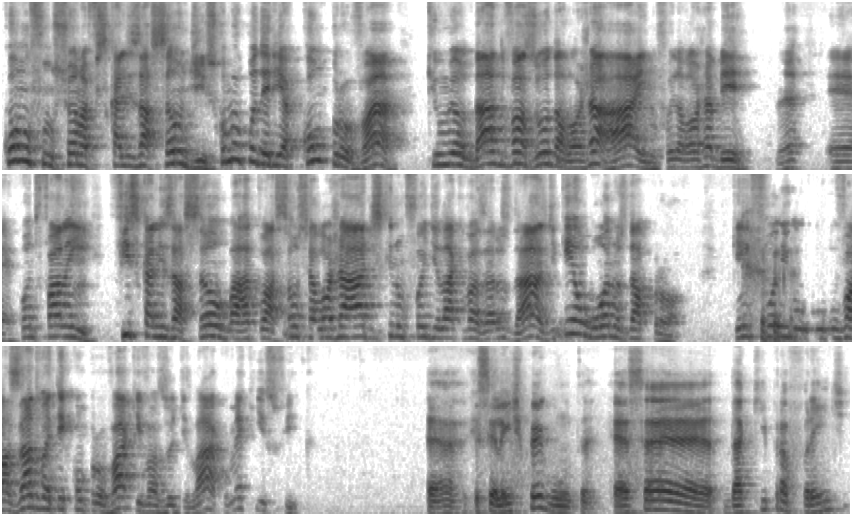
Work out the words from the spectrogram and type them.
como funciona a fiscalização disso? Como eu poderia comprovar que o meu dado vazou da loja A e não foi da loja B. Né? É, quando fala em fiscalização barra atuação, se a loja A diz que não foi de lá que vazaram os dados, de quem é o ônus da prova? Quem foi o, vazado vai ter que comprovar que vazou de lá? Como é que isso fica? É, excelente pergunta. Essa é daqui para frente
